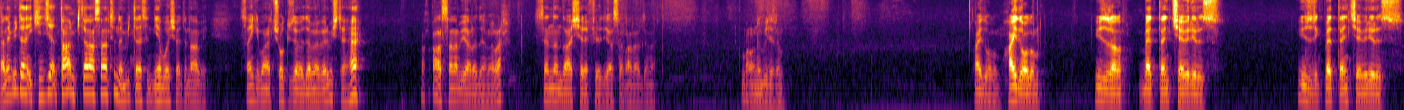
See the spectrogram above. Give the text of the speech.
Yani bir tane ikinci tamam iki tane aslan atıyorsun da bir tanesini niye boş verdin abi? Sanki bana çok güzel ödeme vermiş de heh. Bak al sana bir ara ödeme var. Senden daha şerefli ödüyor Hasan ara ödeme. Ben onu bilirim. Haydi oğlum. Haydi oğlum. 100 liralık betten çeviriyoruz. Yüzlük betten çeviriyoruz.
